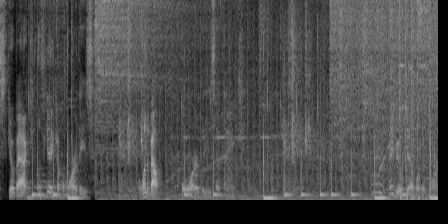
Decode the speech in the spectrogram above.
Let's go back. Let's get a couple more of these. I want about four of these, I think. Maybe we'll get a little bit more.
